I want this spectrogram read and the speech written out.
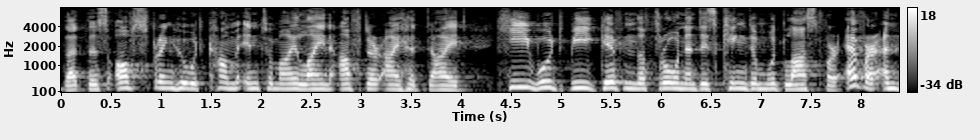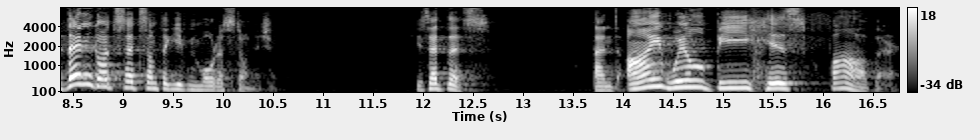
that this offspring who would come into my line after I had died, he would be given the throne and his kingdom would last forever. And then God said something even more astonishing. He said this, and I will be his father,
